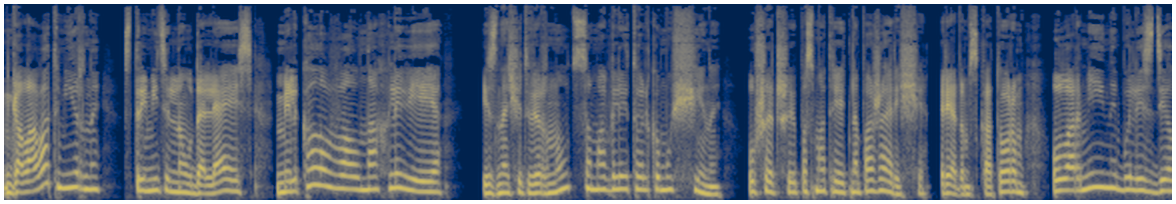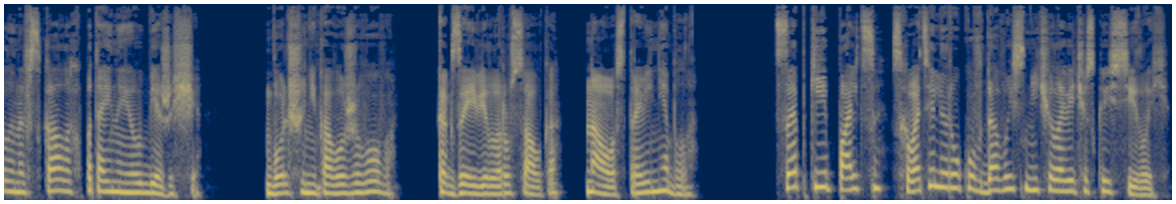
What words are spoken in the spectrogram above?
Голова Тмирны, стремительно удаляясь, мелькала в волнах левее, и, значит, вернуться могли только мужчины — ушедшие посмотреть на пожарище, рядом с которым у Лармейны были сделаны в скалах потайные убежища. Больше никого живого, как заявила русалка, на острове не было. Цепкие пальцы схватили руку вдовы с нечеловеческой силой.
